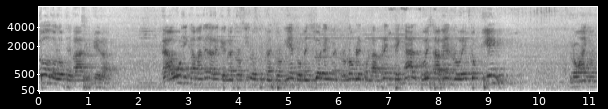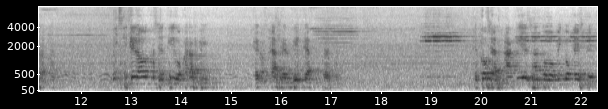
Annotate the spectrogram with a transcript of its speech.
todos los demás quedan. La única manera de que nuestros hijos y nuestros nietos mencionen nuestro nombre con la frente en alto es haberlo hecho bien. No hay otra cosa. Ni siquiera otro sentido para mí que no sea servirle a su pueblo. Entonces, aquí en Santo Domingo Este,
